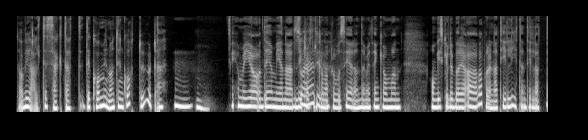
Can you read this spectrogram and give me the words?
det har vi ju alltid sagt, att det kommer någonting gott ur det. Mm. Ja, men jag, det jag menar, det är Så klart är att det kan ju. vara provocerande. Men jag tänker om, man, om vi skulle börja öva på den här tilliten till att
